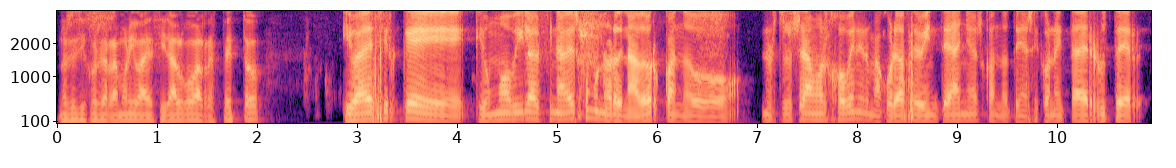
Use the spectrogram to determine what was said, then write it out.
no sé si José Ramón iba a decir algo al respecto. Iba a decir que, que un móvil al final es como un ordenador. Cuando nosotros éramos jóvenes, me acuerdo hace 20 años, cuando tenías que conectar el router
